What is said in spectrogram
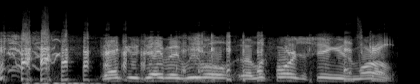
Thank you, David. We will uh, look forward to seeing you That's tomorrow. great.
